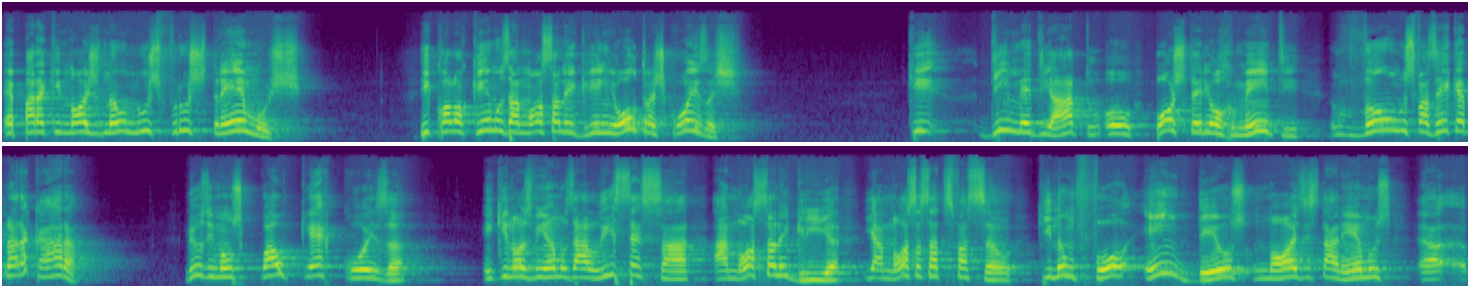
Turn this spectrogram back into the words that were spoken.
é para que nós não nos frustremos e coloquemos a nossa alegria em outras coisas que de imediato ou posteriormente vão nos fazer quebrar a cara. Meus irmãos, qualquer coisa em que nós venhamos a alicerçar a nossa alegria e a nossa satisfação, que não for em Deus, nós estaremos uh,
